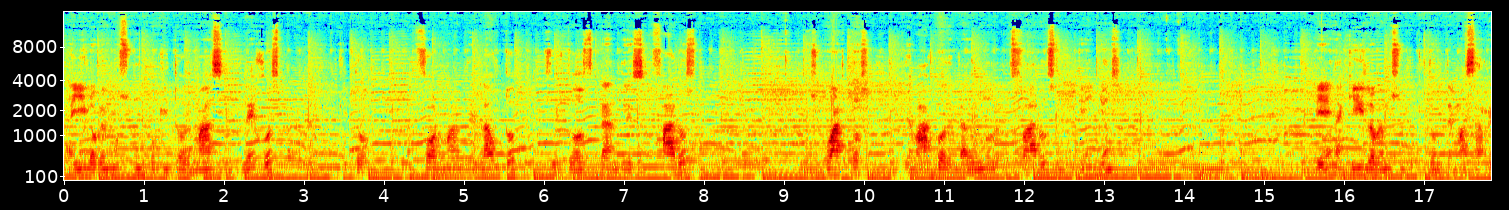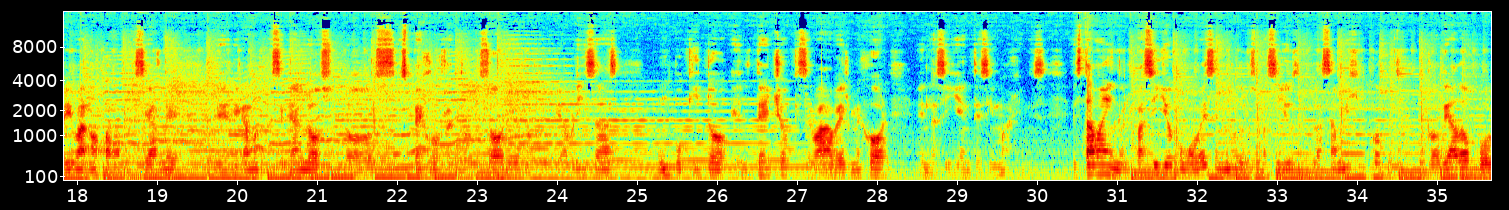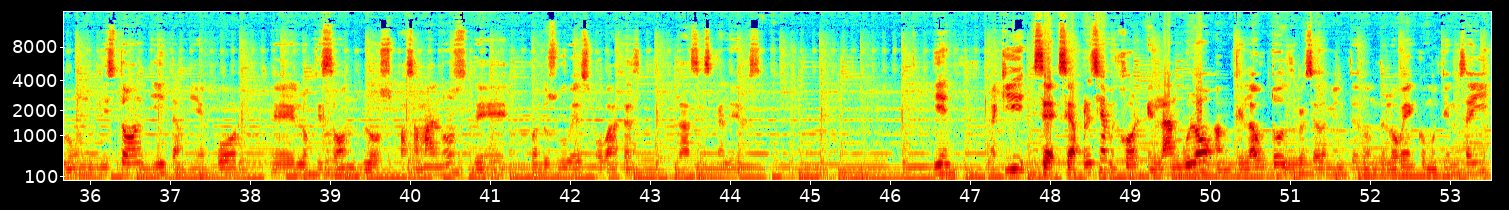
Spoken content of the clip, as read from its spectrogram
Ahí lo vemos un poquito más lejos para la forma del auto, sus dos grandes faros, los cuartos debajo de cada uno de los faros pequeños. Bien, aquí lo vemos un poquito más arriba, ¿no? Para apreciarle, digamos que serían los, los espejos retrovisores, los limpiabrisas, un poquito el techo que se va a ver mejor en las siguientes imágenes. Estaba en el pasillo, como ves, en uno de los pasillos de Plaza México, rodeado por un listón y también por eh, lo que son los pasamanos de cuando subes o bajas las escaleras. Bien, aquí se, se, aprecia mejor el ángulo, aunque el auto, desgraciadamente, donde lo ven, como tienes ahí,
